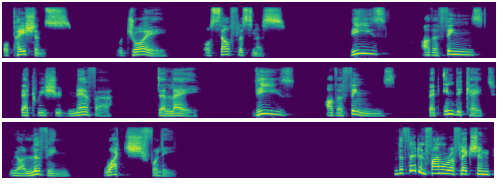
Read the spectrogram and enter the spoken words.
or patience or joy or selflessness. These are the things that we should never delay. These are the things that indicate we are living watchfully. And the third and final reflection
